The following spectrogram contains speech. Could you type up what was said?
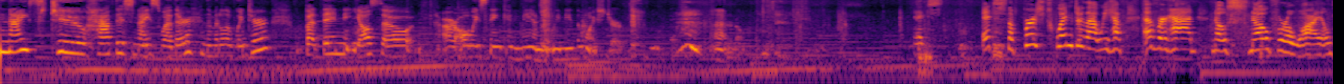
nice to have this nice weather in the middle of winter, but then you also are always thinking, man, we need the moisture. I don't know. It's it's the first winter that we have ever had no snow for a while.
